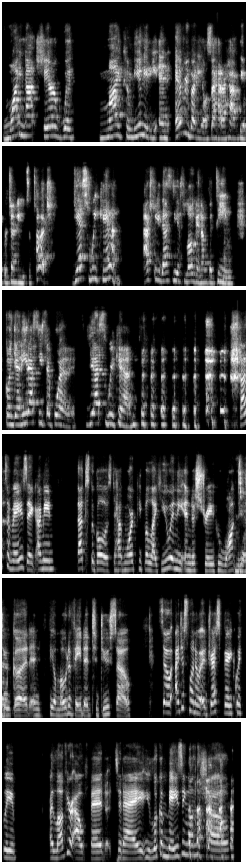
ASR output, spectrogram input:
Why not share with my community and everybody else that I have the opportunity to touch? Yes, we can. Actually, that's the slogan of the team. Con Yanira sí se puede. Yes, we can. that's amazing. I mean, that's the goal is to have more people like you in the industry who want to yeah. do good and feel motivated to do so. So I just want to address very quickly. I love your outfit today. You look amazing on the show.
